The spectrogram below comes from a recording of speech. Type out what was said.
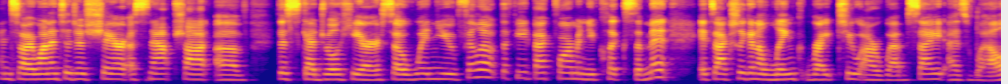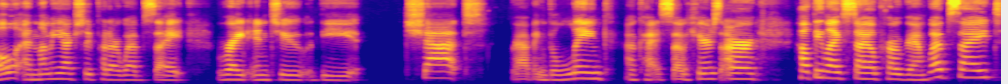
and so I wanted to just share a snapshot of the schedule here. So when you fill out the feedback form and you click submit, it's actually going to link right to our website as well. And let me actually put our website right into the chat, grabbing the link. Okay, so here's our Healthy Lifestyle Program website.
